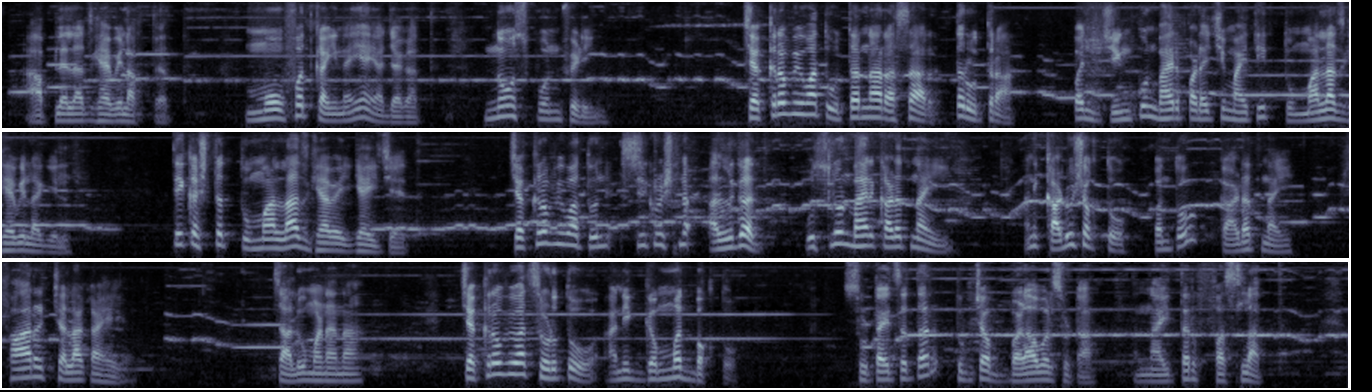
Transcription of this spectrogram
आपल्यालाच घ्यावे लागतात. मोफत काही नाही आहे या जगात. नो स्पून फिडिंग चक्रव्यूहात उतरणार असाल तर उतरा पण जिंकून बाहेर पडायची माहिती तुम्हालाच घ्यावी लागेल. ते कष्ट तुम्हालाच घ्यावे घ्यायचे आहेत. चक्रव्यूहातून श्रीकृष्ण अलगद उचलून बाहेर काढत नाही आणि काढू शकतो पण तो काढत नाही. फार चलाक आहे. चालू म्हणाना चक्रव्यूहात सोडतो आणि गंमत बघतो. सुटायचं तर तुमच्या बळावर सुटा. नाहीतर फसलात.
